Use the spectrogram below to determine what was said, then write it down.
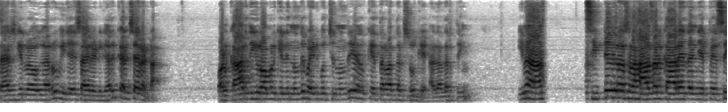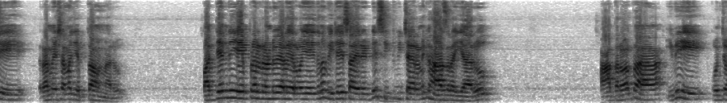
శేషగిరిరావు గారు విజయసాయి రెడ్డి గారు కలిశారట. వాళ్ళు కారు దిగి లోపలికి వెళ్ళింది ఉంది బయటకు వచ్చింది ఉంది. ఓకే తర్వాత దట్స్ ఓకే అది అదర్ థింగ్ ఈయన సిట్ ఎదురు అసలు హాజరు కాలేదని చెప్పేసి రమేష్ అమ్మ చెప్తా ఉన్నారు. పద్దెనిమిది ఏప్రిల్ రెండు వేల ఇరవై ఐదున విజయసాయి రెడ్డి సిట్ విచారణకి హాజరయ్యారు. ఆ తర్వాత ఇవి కొంచెం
